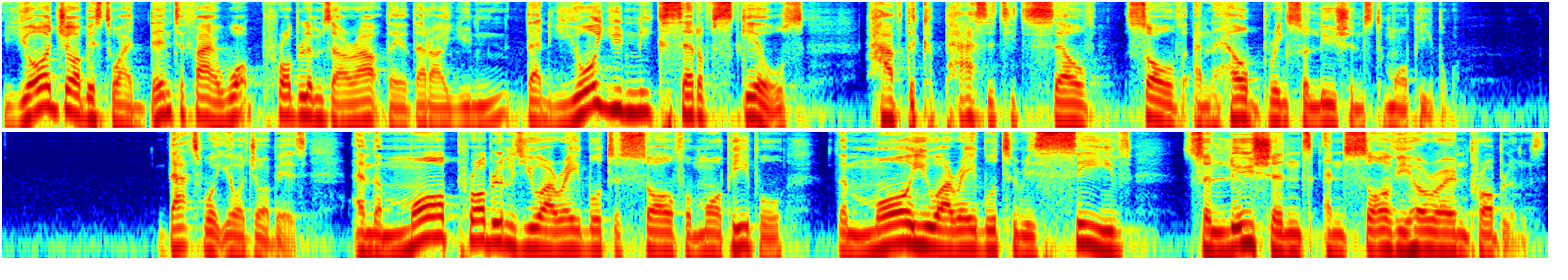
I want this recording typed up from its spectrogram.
Your job is to identify what problems are out there that are un- that your unique set of skills have the capacity to solve solve and help bring solutions to more people. That's what your job is. And the more problems you are able to solve for more people, the more you are able to receive solutions and solve your own problems.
